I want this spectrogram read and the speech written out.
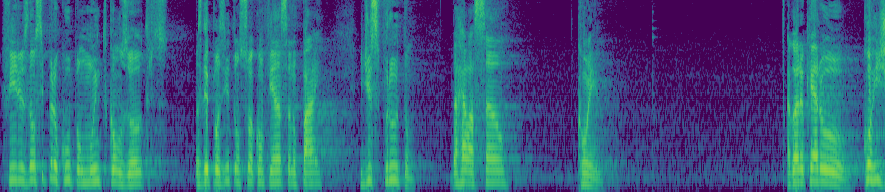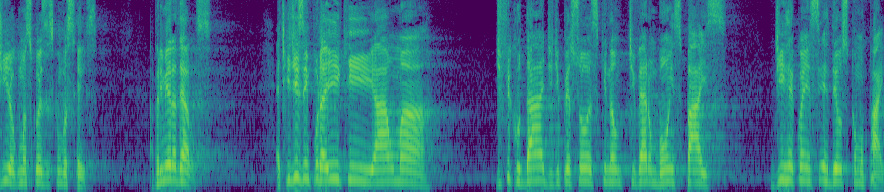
Filhos não se preocupam muito com os outros, mas depositam sua confiança no Pai e desfrutam da relação com Ele. Agora eu quero corrigir algumas coisas com vocês. A primeira delas é de que dizem por aí que há uma dificuldade de pessoas que não tiveram bons pais de reconhecer Deus como Pai.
